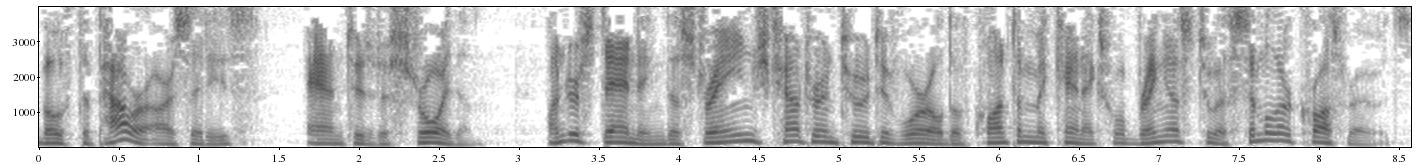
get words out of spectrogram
both to power our cities and to destroy them. Understanding the strange counterintuitive world of quantum mechanics will bring us to a similar crossroads.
